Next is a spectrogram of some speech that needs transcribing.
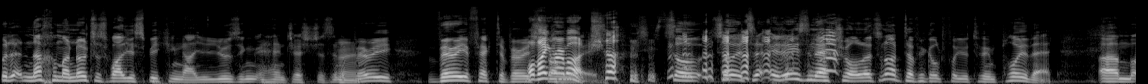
But uh, Nachum, I notice while you're speaking now, you're using hand gestures in a very, very effective, very Well, thank you very much. so, so it's it is natural. It's not difficult for you to employ that. Um,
